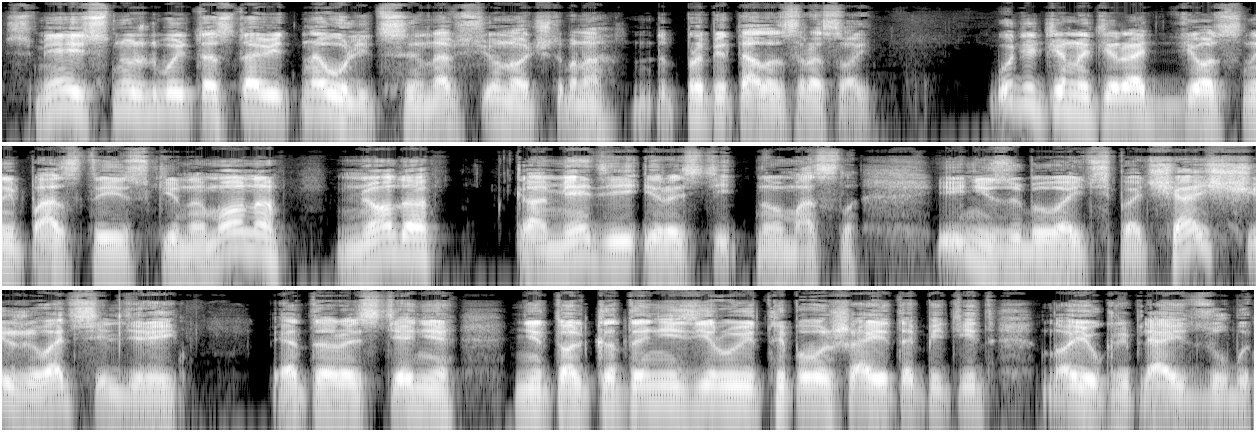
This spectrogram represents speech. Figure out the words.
Смесь нужно будет оставить на улице на всю ночь, чтобы она пропиталась росой. Будете натирать десны пастой из киномона, меда, комедии и растительного масла. И не забывайте почаще жевать сельдерей. Это растение не только тонизирует и повышает аппетит, но и укрепляет зубы.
